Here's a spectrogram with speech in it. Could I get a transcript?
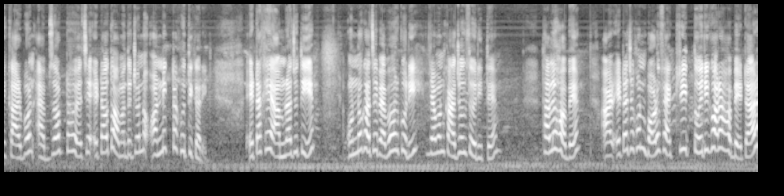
এই কার্বন অ্যাবজর্বটা হয়েছে, এটাও তো আমাদের জন্য অনেকটা ক্ষতিকারী। এটাকে আমরা যদি অন্য কাজে ব্যবহার করি, যেমন কাজল তৈরিতে, তাহলে হবে। আর এটা যখন বড় ফ্যাক্টরি তৈরি করা হবে, এটার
